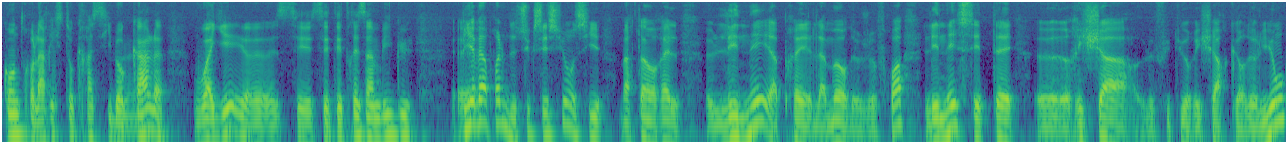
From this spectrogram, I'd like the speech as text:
contre l'aristocratie locale. Vous voyez, c'était très ambigu il y avait un problème de succession aussi, Martin Aurel. Euh, l'aîné, après la mort de Geoffroy, l'aîné c'était euh, Richard, le futur Richard Cœur de Lion,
